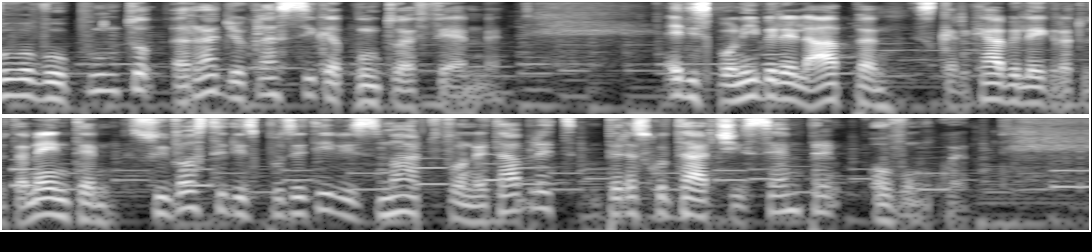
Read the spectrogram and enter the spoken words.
www.radioclassica.fm. È disponibile l'app, scaricabile gratuitamente, sui vostri dispositivi smartphone e tablet per ascoltarci sempre ovunque.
